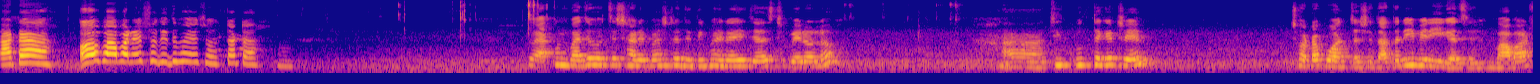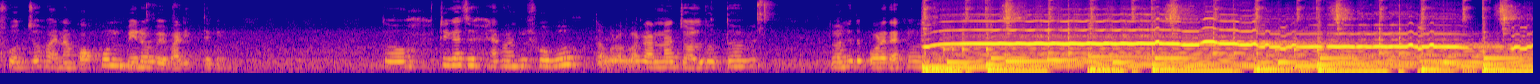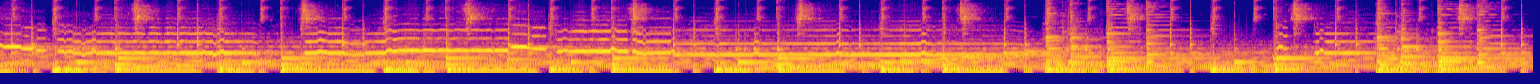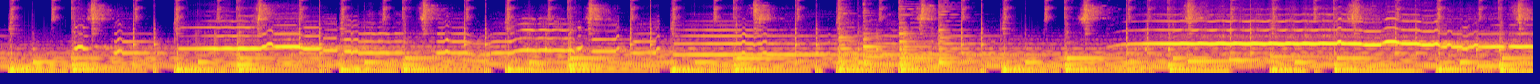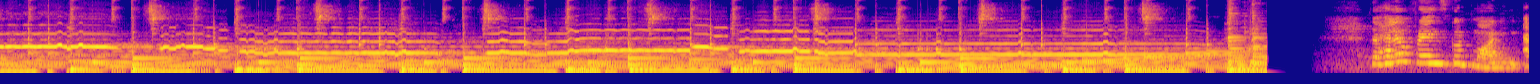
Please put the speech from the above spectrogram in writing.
Tata. ও বাবার, এসো দিদি ভাই, এসো। টাটা। তো এখন বাজে হচ্ছে সাড়ে পাঁচটা, দিদি ভাইরাই জাস্ট বেরোলো। চিতপুর থেকে ট্রেন ছটা পঞ্চাশে, তাড়াতাড়ি বেরিয়ে গেছে। বাবার সহ্য হয় না, কখন বেরোবে বাড়ির থেকে। তো ঠিক আছে, এখন একটু শোবো, তারপর আবার রান্নার জল ধরতে হবে। তোমার সাথে পরে দেখা হচ্ছে।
